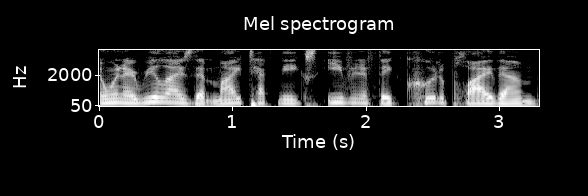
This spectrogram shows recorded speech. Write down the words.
And when I realized that my techniques even if they could apply them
